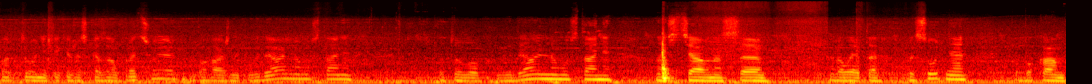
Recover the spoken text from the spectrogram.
Парктронік, як я вже сказав, працює, багажник в ідеальному стані, потолок в ідеальному стані. Ось ця у нас е, ролета присутня, по бокам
